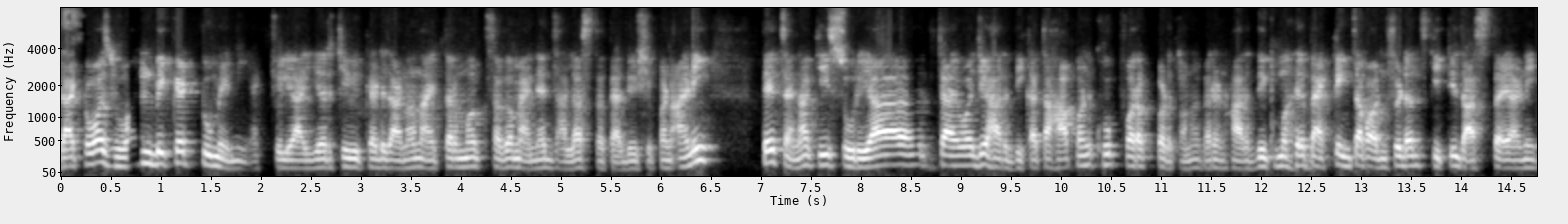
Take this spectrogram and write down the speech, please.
that was one wicket too many actually अय्यरची विकेट जाणं नाहीतर मग सगळं मॅनेज झालं असतं त्या दिवशी. पण आणि तेच आहे ना की सूर्याच्या ऐवजी हार्दिक आता हा पण खूप फरक पडतो ना कारण हार्दिकमध्ये बॅटिंगचा कॉन्फिडन्स किती जास्त आहे आणि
